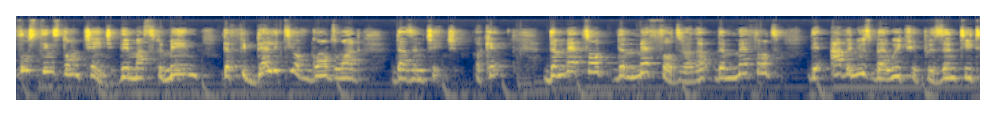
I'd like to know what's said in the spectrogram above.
Those things don't change. They must remain. The fidelity of god's word doesn't change. Okay? The method the methods rather the methods the avenues by which we present it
